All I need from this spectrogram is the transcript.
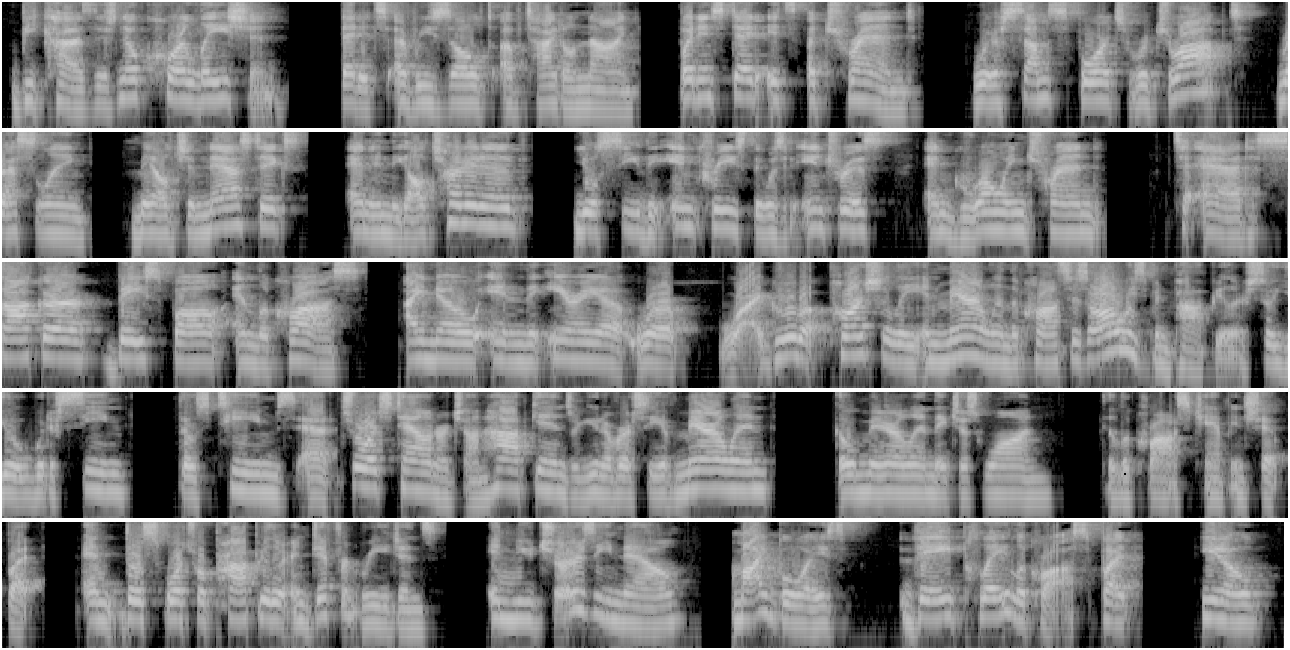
because there's no correlation that it's a result of Title IX, but instead it's a trend where some sports were dropped, wrestling, male gymnastics, and in the alternative, you'll see the increase. There was an interest and growing trend to add soccer, baseball, and lacrosse. I know in the area where, where I grew up partially in Maryland, lacrosse has always been popular. So you would have seen those teams at Georgetown or John Hopkins or University of Maryland. Go Maryland, they just won the lacrosse championship. But and those sports were popular in different regions. In New Jersey now, my boys, they play lacrosse, but you know,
